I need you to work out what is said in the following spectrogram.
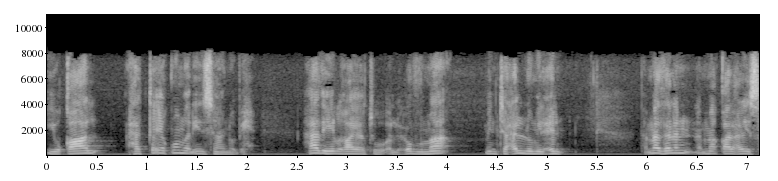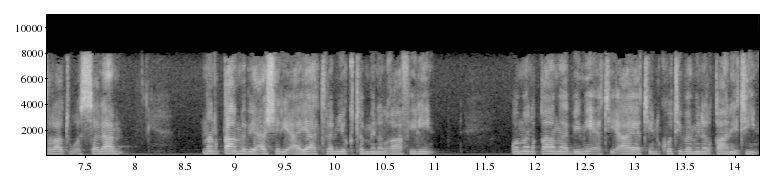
يقال حتى يقوم الإنسان به. هذه الغاية العظمى من تعلم العلم. فمثلا لما قال عليه الصلاة والسلام من قام بعشر آيات لم يكتب من الغافلين ومن قام بمئة آية كتب من القانتين.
